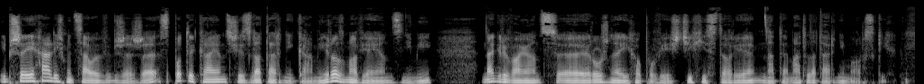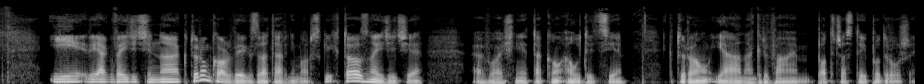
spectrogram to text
i przejechaliśmy całe wybrzeże, spotykając się z latarnikami, rozmawiając z nimi, nagrywając e, różne ich opowieści, historie na temat latarni morskich. I jak wejdziecie na którąkolwiek z latarni morskich, to znajdziecie e, właśnie taką audycję, którą ja nagrywałem podczas tej podróży.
